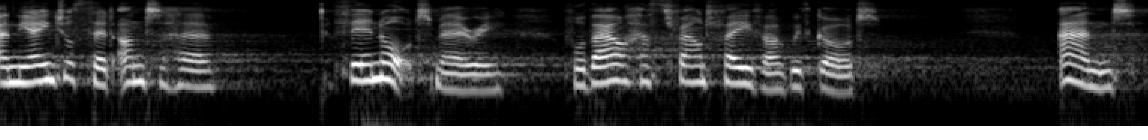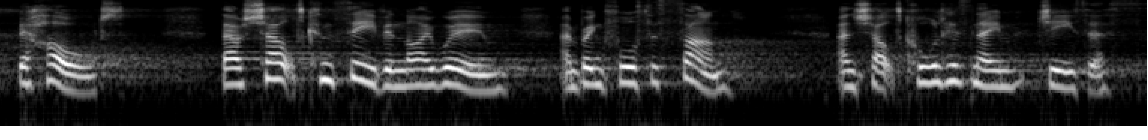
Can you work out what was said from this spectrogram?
And the angel said unto her, Fear not, Mary, for thou hast found favour with God. And, behold, thou shalt conceive in thy womb, and bring forth a son, and shalt call his name Jesus.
